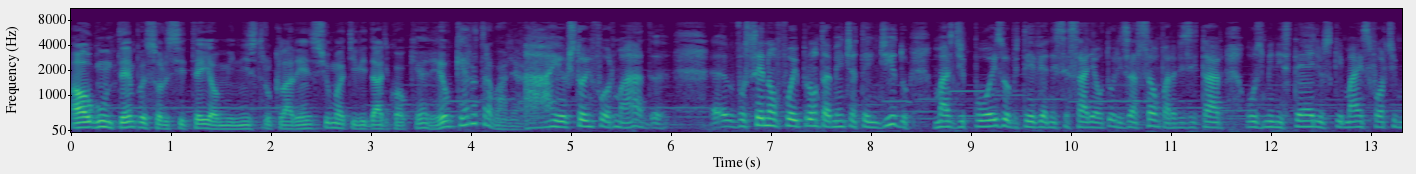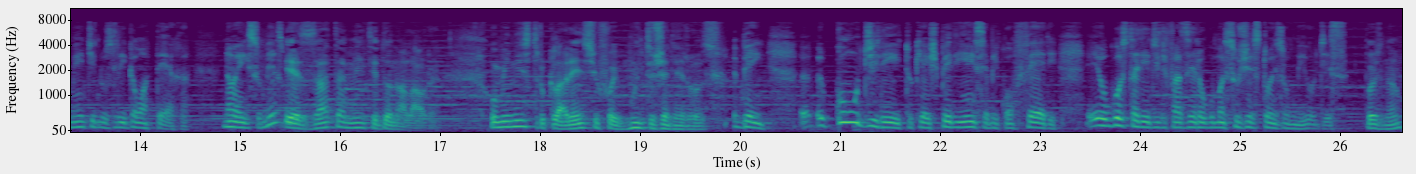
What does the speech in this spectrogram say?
Há algum tempo eu solicitei ao ministro Clarence uma atividade qualquer. Eu quero trabalhar. Ah, eu estou informada. Eh, você não foi prontamente atendido, mas depois obteve a necessária autorização para visitar os ministérios que mais fortemente nos ligam à Terra. Não é isso mesmo? Exatamente, dona Laura. O ministro Clarencio foi muito generoso. Bem, com o direito que a experiência me confere, eu gostaria de lhe fazer algumas sugestões humildes. Pois não?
